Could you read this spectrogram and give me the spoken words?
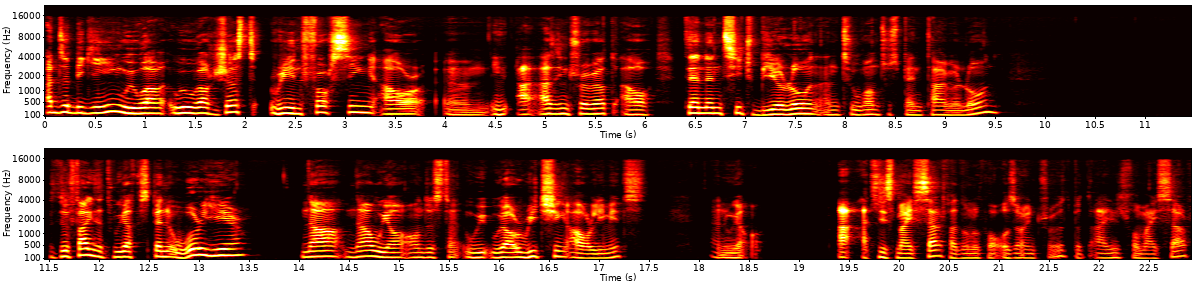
at the beginning we were we were just reinforcing our um, in, as introvert our tendency to be alone and to want to spend time alone the fact that we have spent a whole year now now we are understand we, we are reaching our limits and we are at least myself i don't know for other introverts but i need for myself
